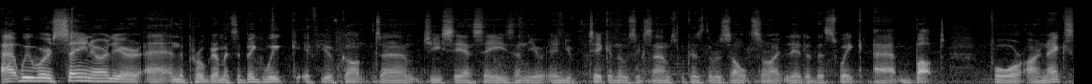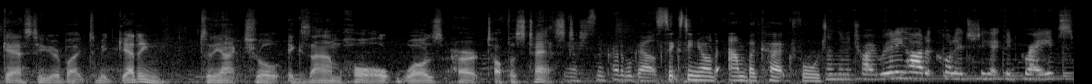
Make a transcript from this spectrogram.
Uh, we were saying earlier uh, in the programme, it's a big week if you've got um, GCSEs and, you, and you've taken those exams because the results are out later this week. Uh, but for our next guest who you're about to meet, getting to the actual exam hall was her toughest test. Yeah, she's an incredible girl. 16-year-old Amber Kirk-Ford. I'm going to try really hard at college to get good grades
